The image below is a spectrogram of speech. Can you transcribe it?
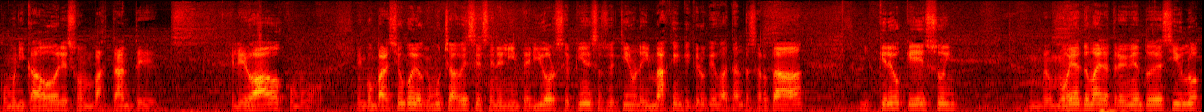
comunicadores son bastante elevados, como en comparación con lo que muchas veces en el interior se piensa o se tiene una imagen que creo que es bastante acertada. Y creo que eso, me voy a tomar el atrevimiento de decirlo,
